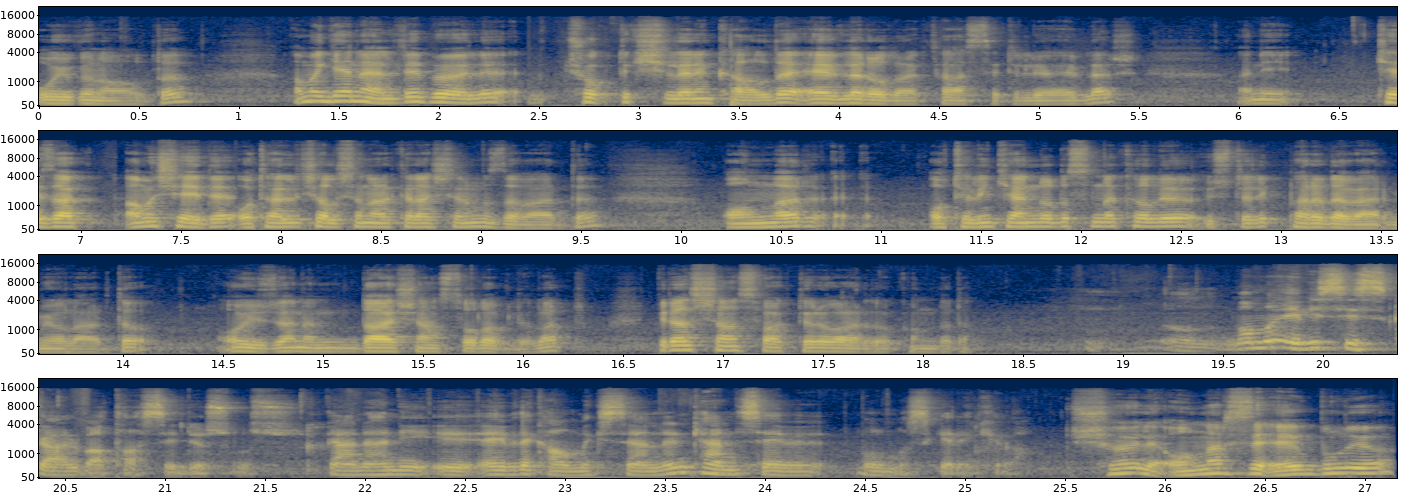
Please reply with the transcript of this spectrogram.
uygun oldu. Ama genelde böyle çoklu kişilerin kaldığı evler olarak tahsis ediliyor evler. Hani keza ama şeyde otelde çalışan arkadaşlarımız da vardı. Onlar e, otelin kendi odasında kalıyor. Üstelik para da vermiyorlardı. O yüzden hani daha şanslı olabiliyorlar. Biraz şans faktörü vardı o konuda da. Ama evi siz galiba tahsis ediyorsunuz. Yani hani e, evde kalmak isteyenlerin kendisi evi bulması gerekiyor. Şöyle onlar size ev buluyor.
